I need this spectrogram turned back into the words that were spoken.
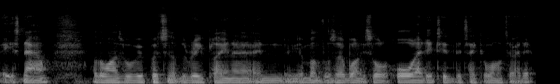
it's now. Otherwise, we'll be putting up the replay in a, in a month or so. Once it's all, all edited, they take a while to edit.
